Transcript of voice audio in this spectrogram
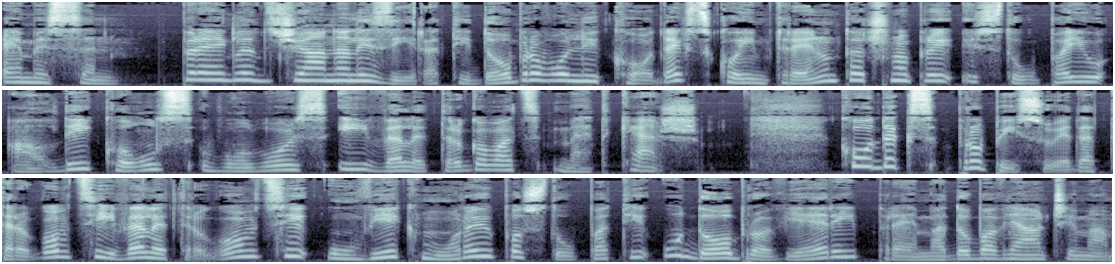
Emerson. Pregled će analizirati dobrovoljni kodeks kojim trenutačno pristupaju Aldi, Coles, Woolworths i veletrgovac Matt Cash. Kodeks propisuje da trgovci i veletrgovci uvijek moraju postupati u dobro vjeri prema dobavljačima.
